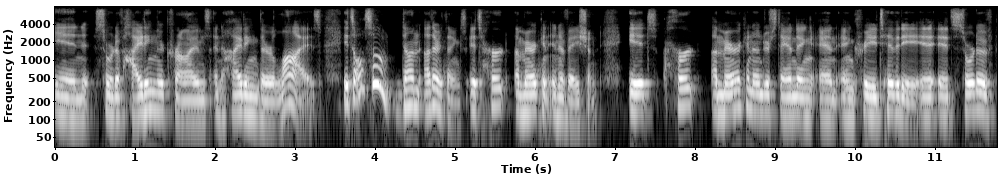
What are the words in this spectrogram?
in sort of hiding their crimes and hiding their lies. It's also done other things. It's hurt American innovation. It's hurt American understanding and, and creativity. It, it's sort of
